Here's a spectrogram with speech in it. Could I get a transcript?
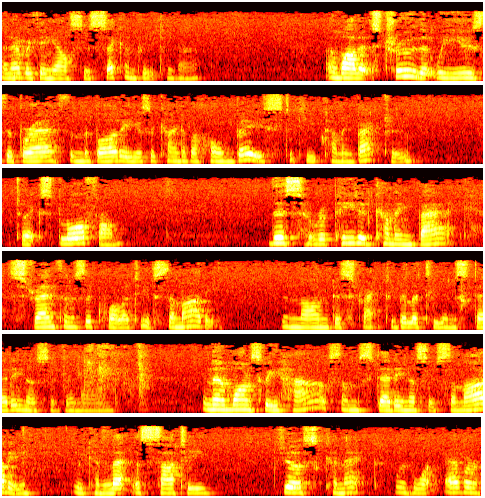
and everything else is secondary to that. And while it's true that we use the breath and the body as a kind of a home base to keep coming back to, to explore from, this repeated coming back strengthens the quality of samadhi, the non-distractibility and steadiness of the mind. And then once we have some steadiness of samadhi, we can let the sati just connect with whatever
